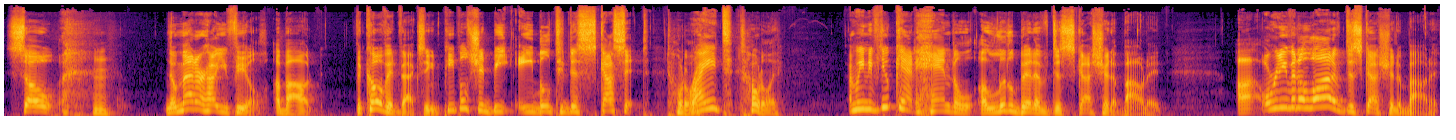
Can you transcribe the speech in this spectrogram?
So, no matter how you feel about the COVID vaccine, people should be able to discuss it. Totally. Right? Totally. I mean, if you can't handle a little bit of discussion about it, uh, or even a lot of discussion about it,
